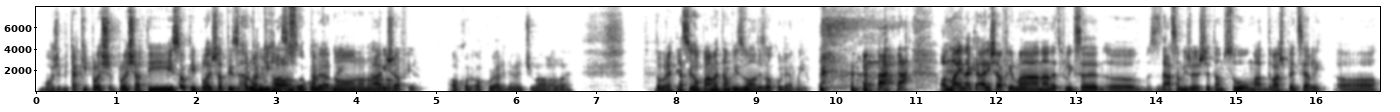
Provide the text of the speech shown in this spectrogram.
Môže byť taký pleš, plešatý... Vysoký plešatý s hrubým hlasom s okuliármi. No, no, no, Ari no. Šafír. Okur, okuliare, neviem, či mal, ale... Dobre. Ja si ho pamätám vizuálne s okuliarmi. On má inak, Ari Šafír má na Netflixe, uh, zdá sa mi, že ešte tam sú, má dva špeciály. Uh,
